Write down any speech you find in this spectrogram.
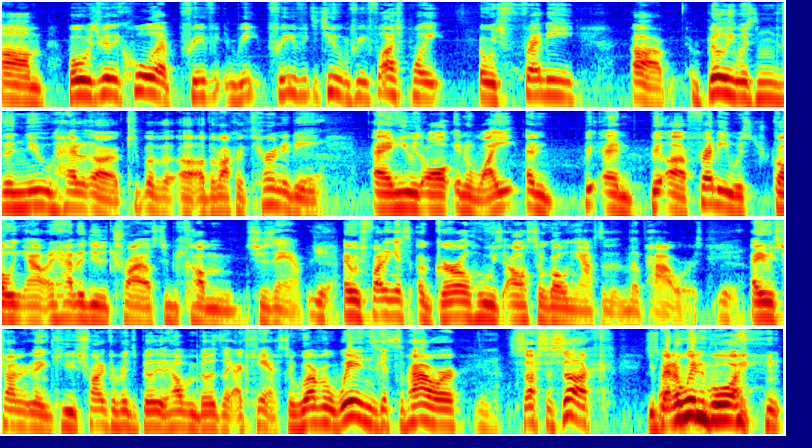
Um, what was really cool at pre pre fifty two and pre Flashpoint, it was Freddie. Uh, Billy was the new head uh, keeper of the, uh, of the Rock Eternity, Yeah. and he was all in white. And and uh, Freddie was going out and had to do the trials to become Shazam. Yeah. and was fighting against a girl who's also going after the, the powers. Yeah. and he was trying to like he was trying to convince Billy to help him. Billy's like, I can't. So whoever wins gets the power. Yeah. Sucks to suck. You Sorry. better win, boy. it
